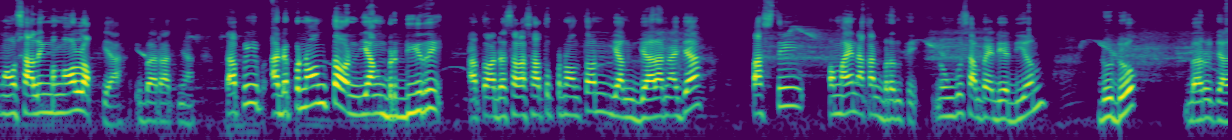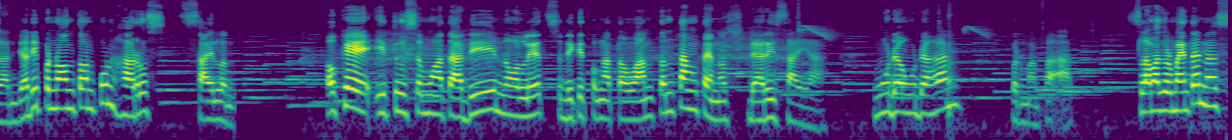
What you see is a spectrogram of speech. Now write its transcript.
mau saling mengolok ya ibaratnya. Tapi ada penonton yang berdiri atau ada salah satu penonton yang jalan aja pasti pemain akan berhenti. Nunggu sampai dia diem, duduk, baru jalan. Jadi penonton pun harus silent. Oke, itu semua tadi knowledge sedikit pengetahuan tentang tenis dari saya. Mudah-mudahan bermanfaat. Selamat bermain tenis.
